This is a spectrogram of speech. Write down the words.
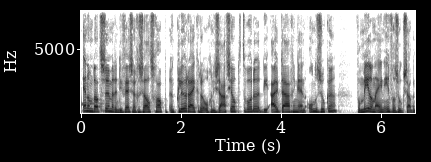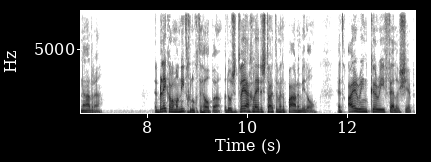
En omdat ze met een diverse gezelschap een kleurrijkere organisatie hoopte te worden die uitdagingen en onderzoeken van meer dan één invalshoek zou benaderen. Het bleek allemaal niet genoeg te helpen, waardoor ze twee jaar geleden startten met een paardenmiddel. Het Irene Curry Fellowship.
